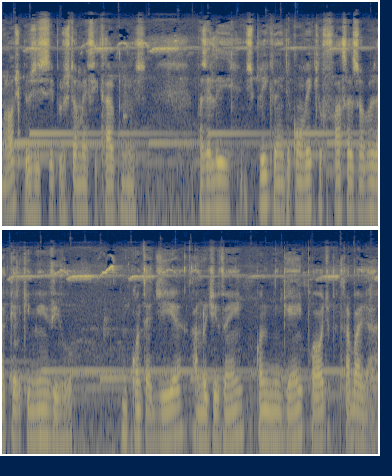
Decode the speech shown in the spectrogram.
Lógico que os discípulos também ficaram com isso, mas ele explica ainda convém que eu faça as obras daquele que me enviou. Enquanto é dia, a noite vem, quando ninguém pode trabalhar.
